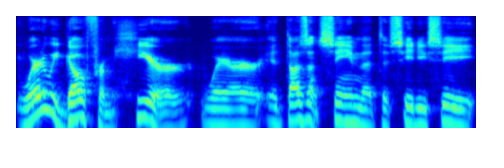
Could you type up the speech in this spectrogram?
Where do we go from here where it doesn't seem that the CDC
